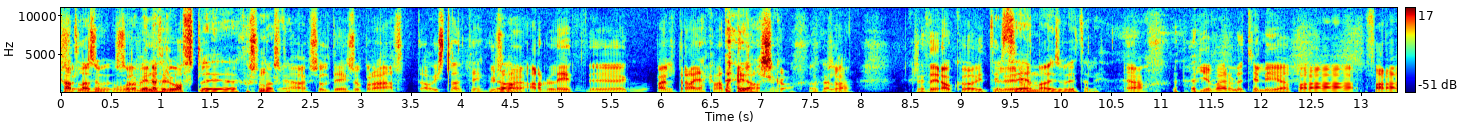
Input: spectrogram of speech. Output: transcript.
kalla sem voru að vinna fyrir loftleiði eða eitthvað svona sko. Já, svolítið eins og bara allt á Íslandi arfleið uh, bældra jakkavatakalla Já, sko. Svona, sem þeir ákveða við til þetta vinna þema þessu viðtali. Já, Ég væri alveg til í að bara fara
